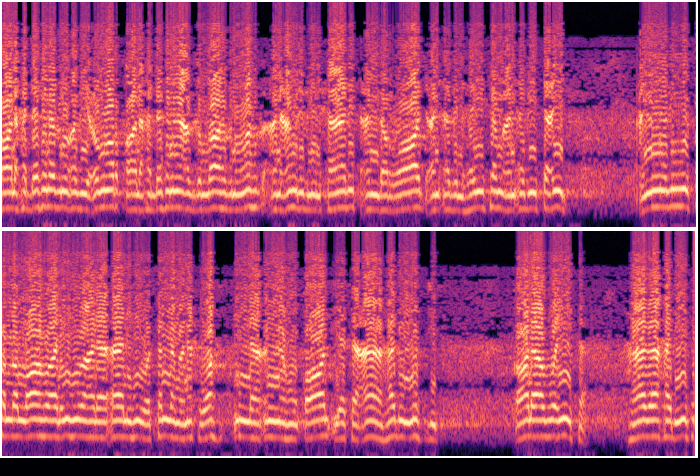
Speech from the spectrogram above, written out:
قال حدثنا ابن أبي عمر قال حدثنا عبد الله بن وهب عن عمرو بن الحارث عن دراج عن أبي الهيثم عن أبي سعيد. عن النبي صلى الله عليه وعلى آله وسلم نحوه إلا أنه قال يتعاهد المسجد. قال أبو عيسى هذا حديث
